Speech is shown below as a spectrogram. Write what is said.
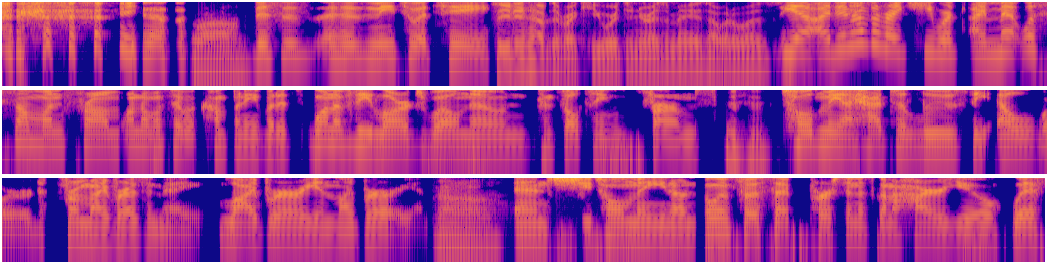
you know, Wow. this is, is me to a T. So you didn't have the right keywords in your resume? Is that what it was? Yeah, I didn't have the right keywords. I met with someone from, I don't want to say what company, but it's one of the large, well known consulting firms, hmm told me I had to lose the L word from my resume library and librarian. Oh. And she told me, you know, no InfoSec person is going to hire you with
